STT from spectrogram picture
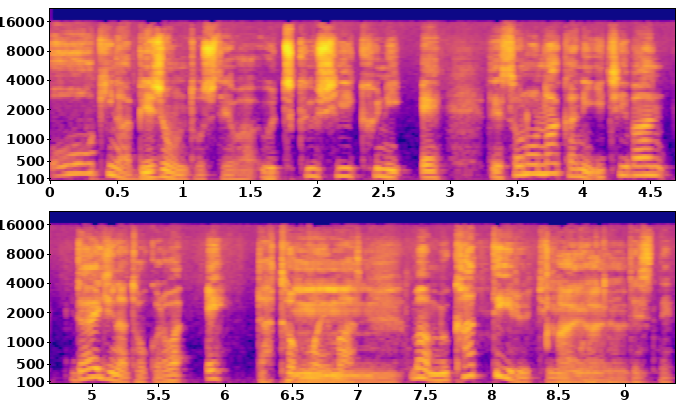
大きなビジョンとしては美しい国へ。でその中に一番大事なところはえだと思います。まあ向かっているということですね。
